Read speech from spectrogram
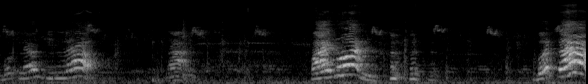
เบิดแล้วกินแล้วน่ะไปนู่นเบิดแล้ว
